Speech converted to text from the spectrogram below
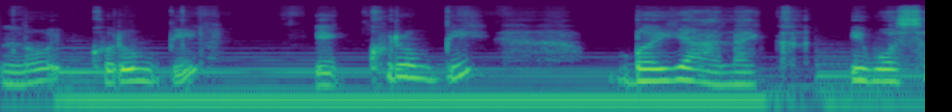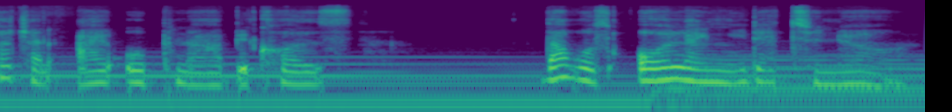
No, it couldn't be. It couldn't be. But yeah, like it was such an eye opener because that was all I needed to know.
